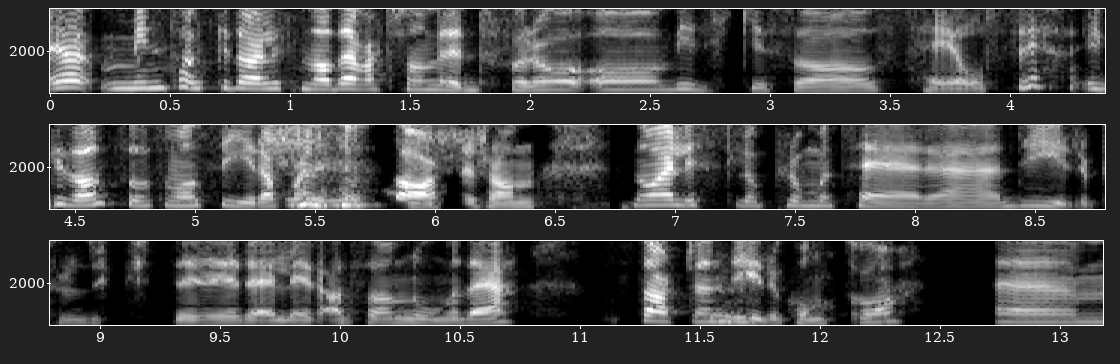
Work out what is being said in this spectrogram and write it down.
ja, Min tanke da liksom, hadde jeg vært sånn redd for å, å, virke så salesy, ikke sant. Sånn som man sier at man liksom starter sånn Nå har jeg lyst til å promotere dyreprodukter, eller altså noe med det. Starte en mm. dyrekonto. Um,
